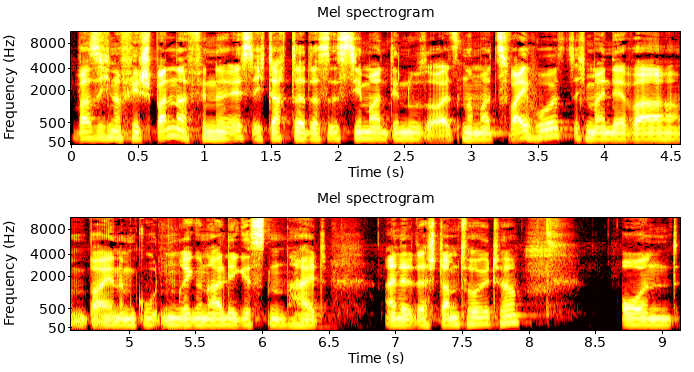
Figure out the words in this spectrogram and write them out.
Was ich noch viel spannender finde, ist, ich dachte, das ist jemand, den du so als Nummer zwei holst. Ich meine, der war bei einem guten Regionalligisten halt einer der Stammtorhüter. Und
